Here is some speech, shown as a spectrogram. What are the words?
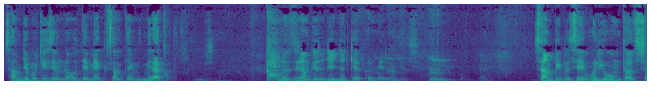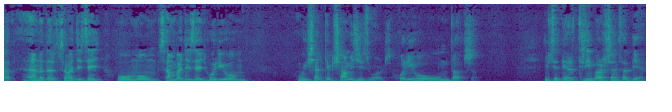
Some devotees, you know, they make sometimes miracles. No, Sri Ramakrishna did not care for miracles. Some people say Hari Om Tat Sat, another somebody says Om Om, somebody says Hari Om. We shall take Swamiji's words, Hari Om Tat Sat. You see, there are three versions are there.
